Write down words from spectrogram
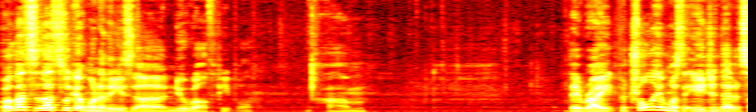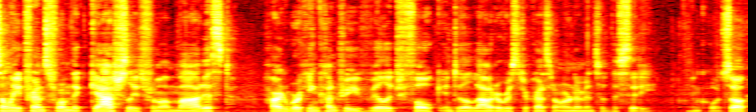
but let's let's look at one of these uh, new wealth people. Um, they write Petroleum was the agent that had suddenly transformed the Gashleys from a modest, hardworking country village folk into the loud aristocrats and ornaments of the city. End quote. So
